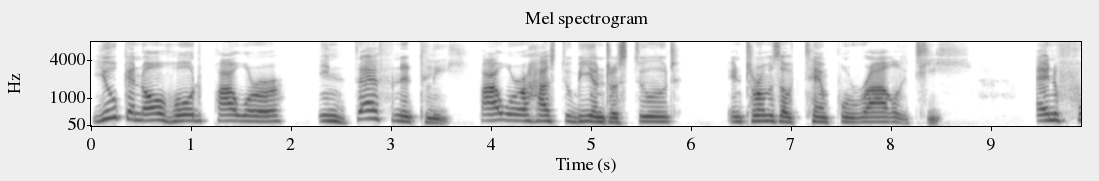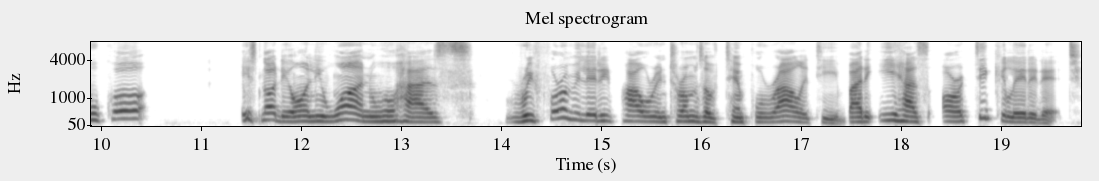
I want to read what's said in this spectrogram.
You cannot hold power indefinitely. Power has to be understood in terms of temporality. And Foucault is not the only one who has reformulated power in terms of temporality, but he has articulated it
